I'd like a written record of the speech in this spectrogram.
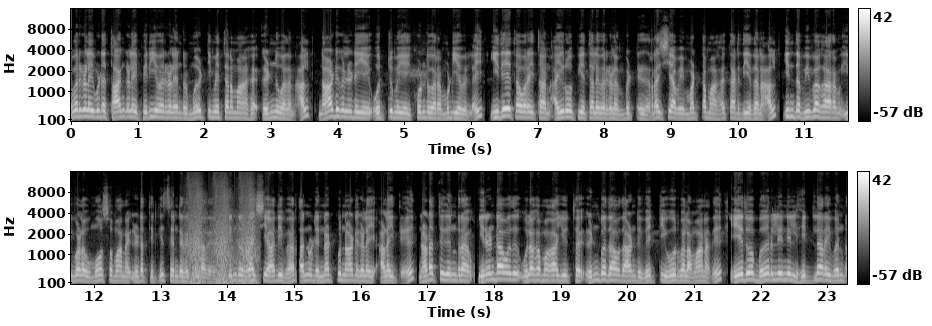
அவர்களை விட தாங்களே பெரியவர்கள் என்று மேட்டிமைத்தனமாக எண்ணுவதனால் நாடுகளிடையே ஒற்றுமையை கொண்டு வர முடியவில்லை. இதே தவறைத்தான் ஐரோப்பிய தலைவர்களும் விட்டு ரஷ்யாவை மட்டமாக கருதியதனால் இந்த விவகாரம் இவ்வளவு மோசமான இடத்திற்கு சென்றிருக்கின்றது. இன்று ரஷ்ய அதிபர் தன்னுடைய நட்பு நாடுகளை அழைத்து நடத்துகின்ற இரண்டாவது உலக மகாயுத்த எண்பதாவது ஆண்டு வெற்றி ஊர்வலமானது ஏதோ பெர்லினில் ஹிட்லரை வென்ற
